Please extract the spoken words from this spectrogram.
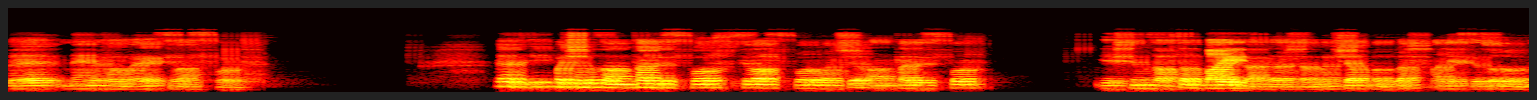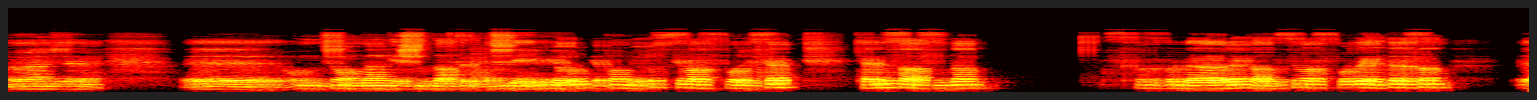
ve Mehmet Albayrak Sivas Spor'da. Evet ilk maçımız Antalya Spor, Sivas Spor maçı. Antalya Spor geçtiğimiz hafta baydı arkadaşlar. Maç yapmadılar. Alex Tesodo'nun öğrencileri. Ee, onun için onların geçtiğimiz hafta maçı değil yorum yapamıyoruz. Sivas Spor ise kendi sahasında 0-0 beraber kaldı. Sivas Spor'da enteresan e,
